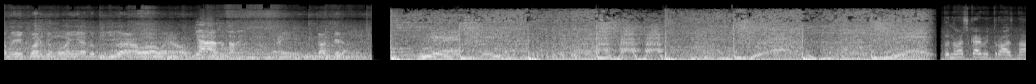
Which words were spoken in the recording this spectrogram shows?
તમે એકવાર જમો અહીંયા તો બીજી વાર આવો આવો ને આવો. ક્યાં આવશો છો તમે? અહીં ચાંચેડા તો નમસ્કાર મિત્રો આજના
